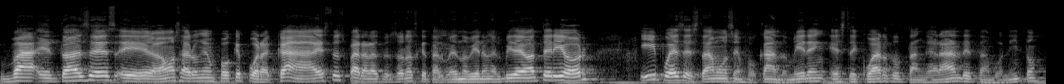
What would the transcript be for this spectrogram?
Va, entonces eh, vamos a dar un enfoque por acá. Esto es para las personas que tal vez no vieron el video anterior. Y pues estamos enfocando. Miren este cuarto tan grande, tan bonito.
